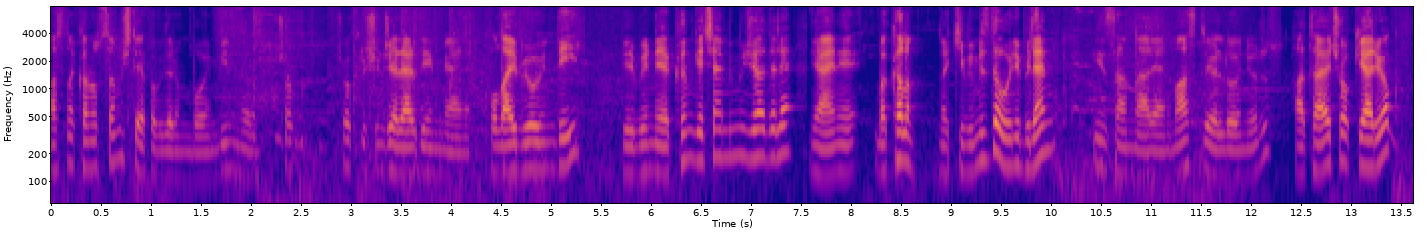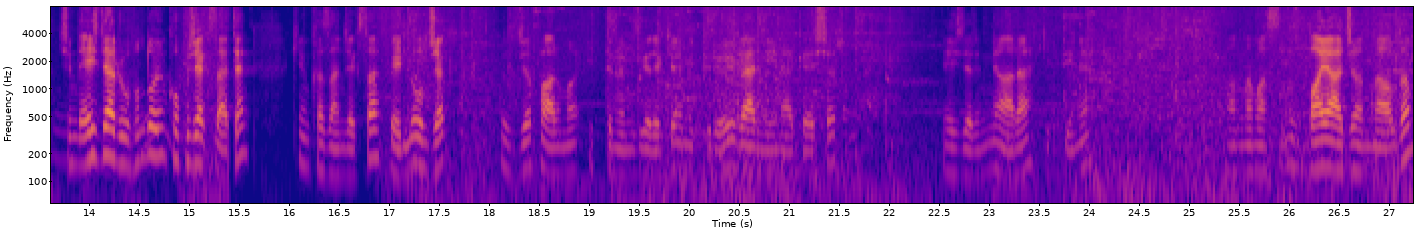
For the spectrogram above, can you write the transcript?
Aslında kanutsamış da yapabilirim bu oyun. Bilmiyorum. Çok çok düşüncelerdeyim yani. Kolay bir oyun değil. Birbirine yakın geçen bir mücadele. Yani bakalım. Rakibimiz de oyunu bilen insanlar yani. Master ile oynuyoruz. Hataya çok yer yok. Şimdi Ejder ruhunda oyun kopacak zaten. Kim kazanacaksa belli olacak. Hızlıca farmı ittirmemiz gerekiyor. Mitriyo'yu vermeyin arkadaşlar. Ejder'in ne ara gittiğini anlamazsınız. Bayağı canını aldım.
